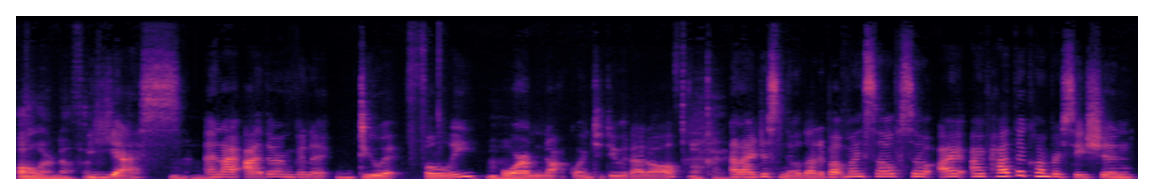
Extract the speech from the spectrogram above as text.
all or nothing? yes Mm-hmm. and i either i'm gonna do it fully or i'm not going to do it at all Okay. and i just know that about myself so i i've had the conversation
